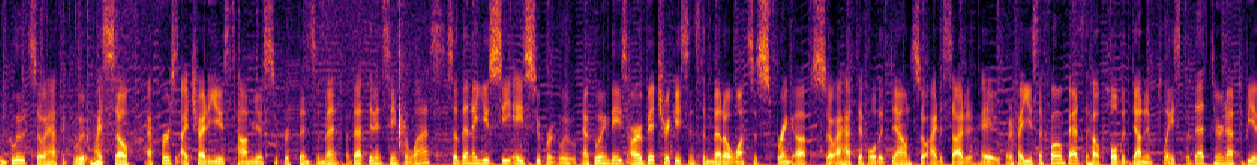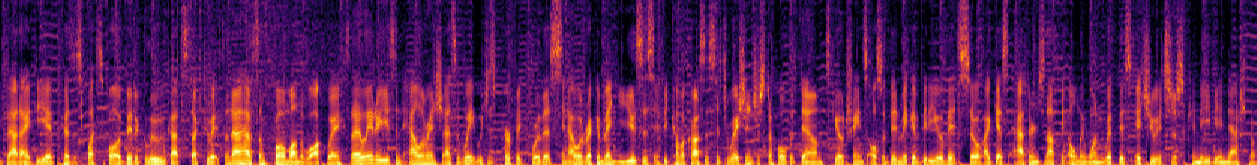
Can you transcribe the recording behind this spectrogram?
unglued so I had to glue it myself. At first I tried to use Tamiya super thin cement, but that didn't seem to last, so then I used CA super glue. Now gluing these are a bit tricky since the metal wants to spring up, so I had to hold it down, so I decided, hey, what if I use the foam pads to help hold it down in place? But that turned out to be a bad idea because it's flexible, a bit of glue got stuck to it, so now I have some foam on the walkway. So I later used an Allen wrench as a weight, which is perfect for this, and I would recommend you use this if you come across this situation just to hold it down. Scale Trains also did make a video of it, so I guess Athearn's not the only one with this issue, it's just Canadian National.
